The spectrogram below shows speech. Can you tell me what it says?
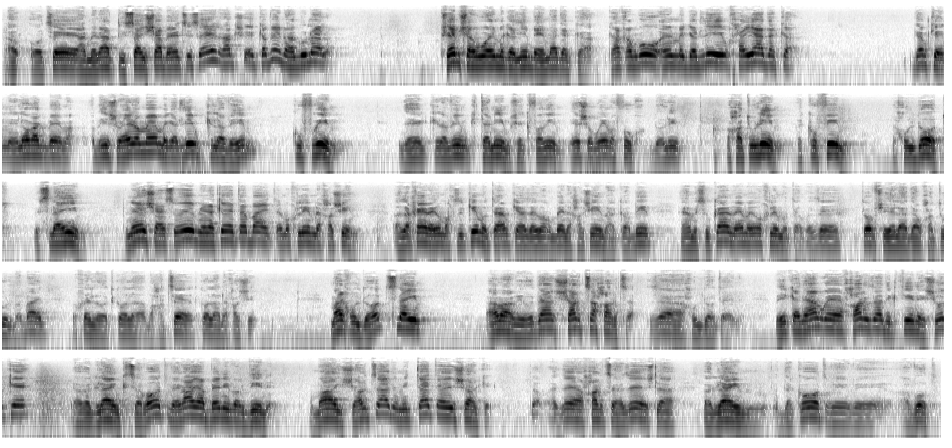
uh, רוצה על מנת לישא אישה בארץ ישראל, רק שכוון, הגונה לו. כשהם שאמרו אין מגדלים בהמה דקה, כך אמרו אין מגדלים חיה דקה. גם כן, לא רק בהמה. רבי ישראל אומר, מגדלים כלבים, כופרים. זה כלבים קטנים של כפרים. יש אומרים הפוך, גדולים. החתולים וקופים וחולדות וסנאים, פני שעשויים לנקר את הבית, הם אוכלים נחשים. אז לכן היו מחזיקים אותם, כי אז היו הרבה נחשים ועקרבים, היה מסוכן, והם היו אוכלים אותם. אז זה טוב שיהיה לאדם חתול בבית, אוכל לו את כל בחצר, את כל הנחשים. מה חולדות? צנעים. אמר רבי יהודה, שרצה חרצה, זה החולדות האלה. ואיכא דאמרי חרזה דקטינא שוקה, הרגליים קצרות, וראיה בני ורדינא. ומהי שרצה דמיתתא שרקה. טוב, אז זה החרצה הזה, יש לה רגליים דקות ועבות.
